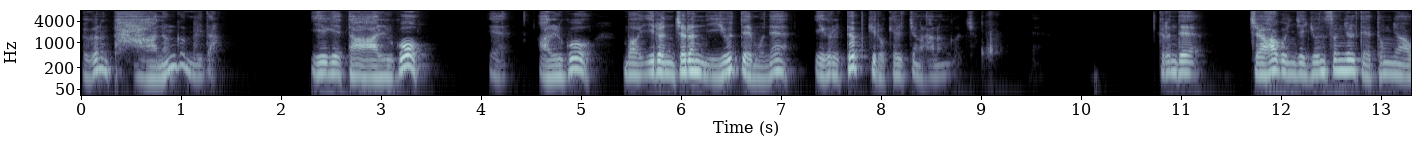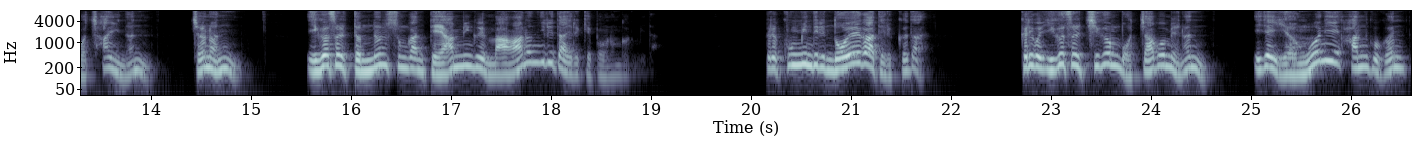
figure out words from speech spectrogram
그거는 다 아는 겁니다. 이게 다 알고 예, 알고 뭐 이런저런 이유 때문에 이걸 덮기로 결정을 하는 거죠. 그런데 저하고 이제 윤석열 대통령하고 차이는 저는 이것을 덮는 순간 대한민국이 망하는 일이다 이렇게 보는 겁니다. 그리고 국민들이 노예가 될 거다. 그리고 이것을 지금 못 잡으면은 이제 영원히 한국은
